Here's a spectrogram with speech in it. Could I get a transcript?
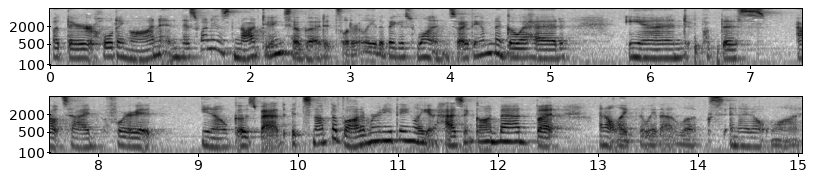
but they're holding on and this one is not doing so good. It's literally the biggest one. So I think I'm gonna go ahead and put this outside before it, you know, goes bad. It's not the bottom or anything, like it hasn't gone bad, but I don't like the way that looks and I don't want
